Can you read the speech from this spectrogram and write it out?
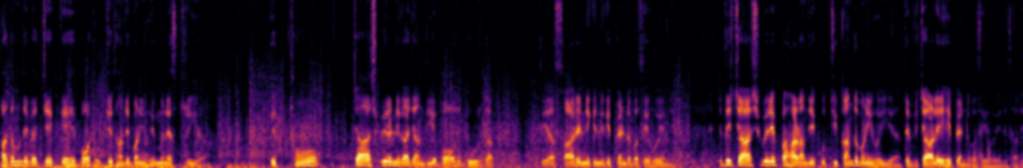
ਪਦਮ ਦੇ ਵਿੱਚ ਇੱਕ ਇਹ ਬਹੁਤ ਉੱਚੇ ਥਾਂ ਤੇ ਬਣੀ ਹੋਈ ਮਨਿਸਟਰੀ ਆ। ਇੱਥੋਂ ਚਾਰ ਸਪੀਰ ਨਿਗਾਹ ਜਾਂਦੀ ਹੈ ਬਹੁਤ ਦੂਰ ਤੱਕ। ਤੇ ਆ ਸਾਰੇ ਨਿੱਕੇ ਨਿੱਕੇ ਪਿੰਡ ਵਸੇ ਹੋਏ ਨੇ। ਇਹਦੇ ਚਾਰ ਸਵੇਰੇ ਪਹਾੜਾਂ ਦੀ ਇੱਕ ਉੱਚੀ ਕੰਧ ਬਣੀ ਹੋਈ ਆ ਤੇ ਵਿਚਾਲੇ ਇਹ ਪਿੰਡ ਵਸੇ ਹੋਏ ਨੇ ਸਾਰੇ।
